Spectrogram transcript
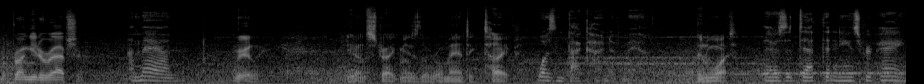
What brought you to Rapture? A man Really? You don't strike me as the romantic type. wasn't that kind of man. Then what? There's a debt that needs repaying.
